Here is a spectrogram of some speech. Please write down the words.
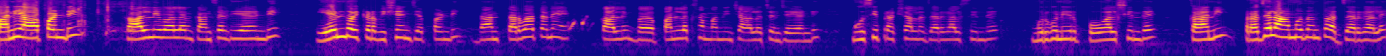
పని ఆపండి కాలనీ వాళ్ళని కన్సల్ట్ చేయండి. ఏందో ఇక్కడ విషయం చెప్పండి. దాని తర్వాతనే కాలనీ పనులకు సంబంధించి ఆలోచన చేయండి. మూసి ప్రక్షాళన జరగాల్సిందే మురుగునీరు పోవాల్సిందే. కానీ ప్రజల ఆమోదంతో అది జరగాలి.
